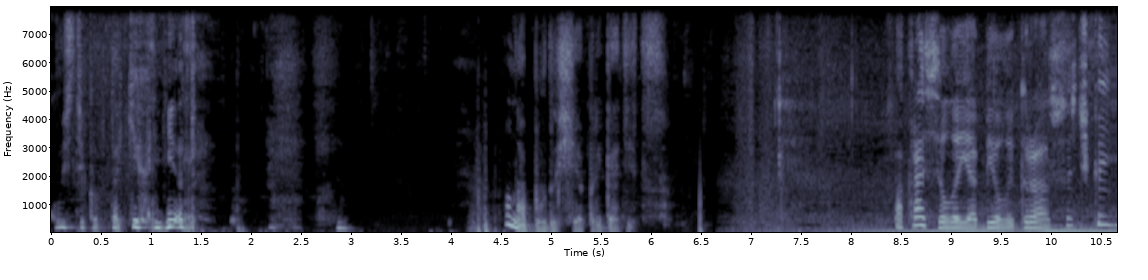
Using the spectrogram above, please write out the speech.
кустиков таких нет. Ну, на будущее пригодится. Покрасила я белой красочкой.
